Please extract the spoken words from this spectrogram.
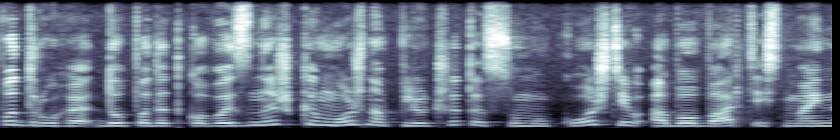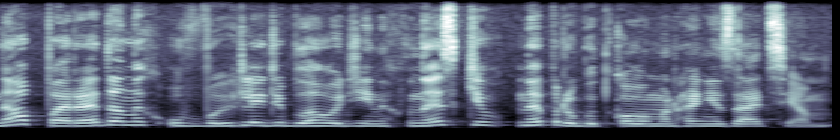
По-друге, до податкової знижки можна включити суму коштів або вартість майна, переданих у вигляді благодійних внесків неприбутковим організаціям.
